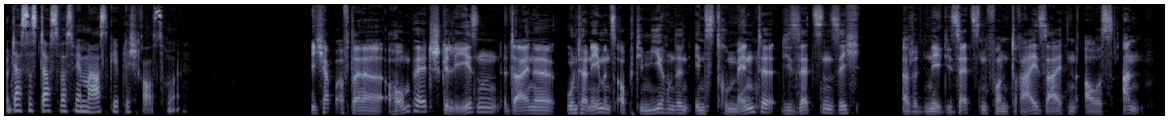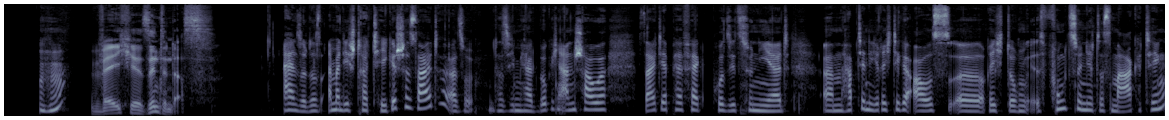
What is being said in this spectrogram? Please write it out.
Und das ist das, was wir maßgeblich rausholen. Ich habe auf deiner Homepage gelesen, deine unternehmensoptimierenden Instrumente, die setzen sich, also nee, die setzen von drei Seiten aus an. Mhm. Welche sind denn das? Also, das ist einmal die strategische Seite, also dass ich mir halt wirklich anschaue, seid ihr perfekt positioniert, ähm, habt ihr die richtige Ausrichtung, funktioniert das Marketing?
